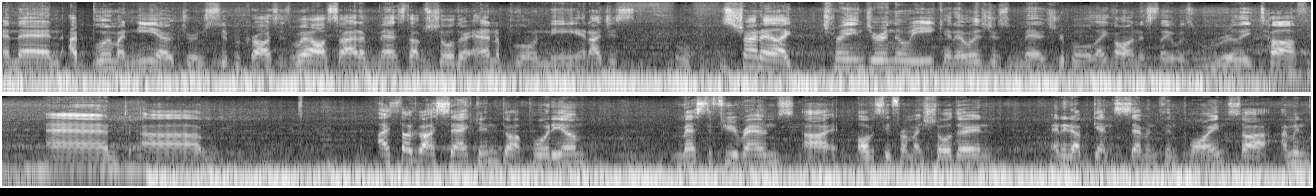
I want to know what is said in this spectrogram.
and then I blew my knee out during Supercross as well. So I had a messed up shoulder and a blown knee. And I just just trying to like train during the week, and it was just miserable. Like honestly, it was really tough. And um, I still got second, got podium, missed a few rounds, uh, obviously from my shoulder, and ended up getting seventh in points. So I mean,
